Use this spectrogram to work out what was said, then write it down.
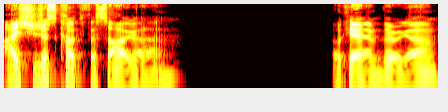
I should just cuck the saga. Okay, there we go.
